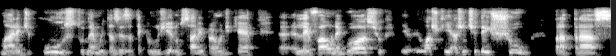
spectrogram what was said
uma área de custo, né, muitas vezes a tecnologia não sabe para onde quer é, levar o negócio. Eu, eu, acho que a gente deixou para trás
